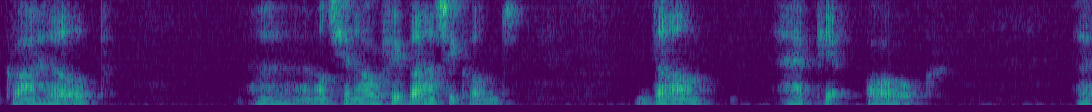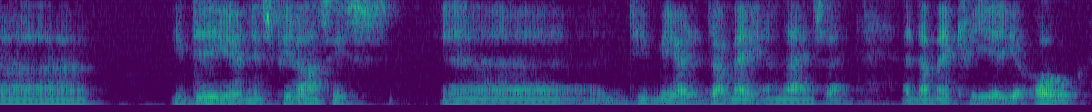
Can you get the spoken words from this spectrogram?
qua hulp. als je in een hoge vibratie komt, dan heb je ook ideeën en inspiraties die meer daarmee in lijn zijn. En daarmee creëer je ook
